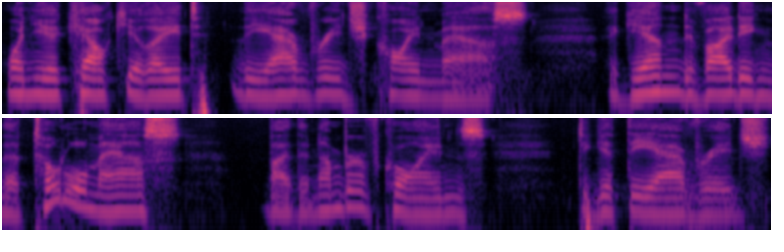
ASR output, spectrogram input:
when you calculate the average coin mass. Again, dividing the total mass by the number of coins to get the average.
